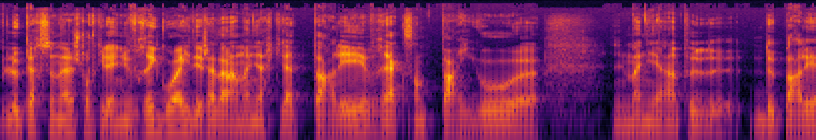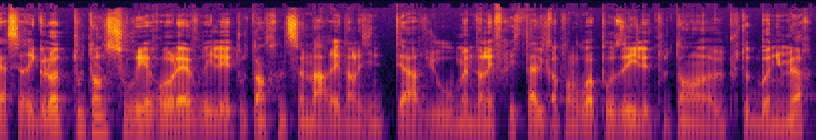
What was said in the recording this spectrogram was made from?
le personnage, je trouve qu'il a une vraie gouaille déjà dans la manière qu'il a de parler, vrai accent de parigo, euh, une manière un peu de, parler assez rigolote, tout le temps le sourire aux lèvres, il est tout le temps en train de se marrer dans les interviews, même dans les freestyles, quand on le voit poser, il est tout le temps euh, plutôt de bonne humeur.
